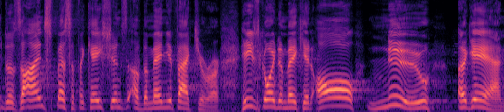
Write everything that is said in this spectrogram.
design specifications of the manufacturer. He's going to make it all new again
